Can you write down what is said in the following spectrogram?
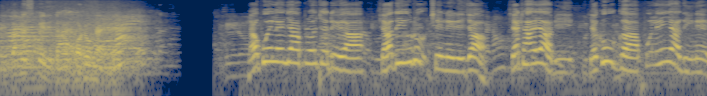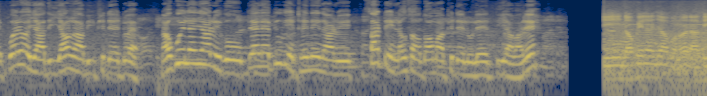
တွေ public space တွေကျွန်တော်ပေါ်ထုတ်နိုင်တယ် နောက်ဖွင့်လင်းကြ project တွေဟာရာသီဥတုအခြေအနေတွေကြောင့်ရပ်ထားရပြီးယခုအခါပွင့်လင်းရာသီနဲ့ပွဲတော်ရာသီရောက်လာပြီးဖြစ်တဲ့အတွက်နောက်ခွေးလမ်းကြားတွေကိုပြန်လည်ပြုပြင်ထိန်းသိမ်းတာတွေစတင်လှုပ်ဆောင်သွားမှာဖြစ်တယ်လို့လည်းသိရပါတယ်။ဒီနောက်ဖေးလန်းကြားပေါ့နော်ဒါဒီ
